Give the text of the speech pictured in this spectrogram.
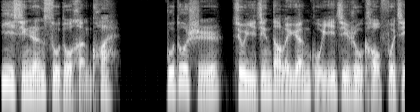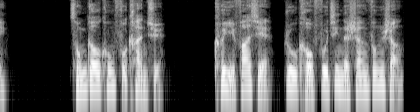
一行人速度很快，不多时就已经到了远古遗迹入口附近。从高空俯看去，可以发现入口附近的山峰上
